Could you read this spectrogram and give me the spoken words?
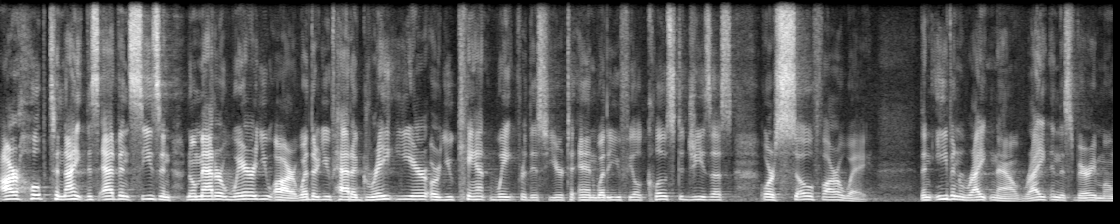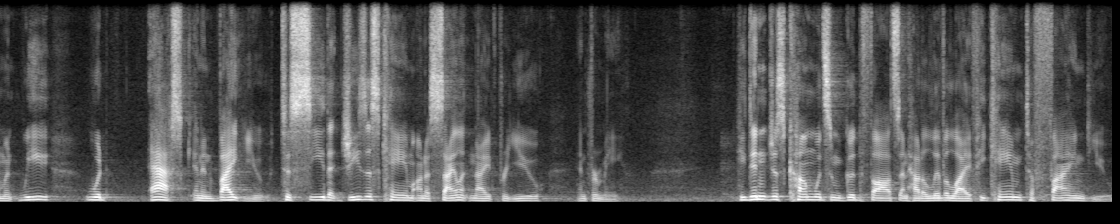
our hope tonight, this Advent season, no matter where you are, whether you've had a great year or you can't wait for this year to end, whether you feel close to Jesus or so far away, then even right now, right in this very moment, we would ask and invite you to see that Jesus came on a silent night for you and for me. He didn't just come with some good thoughts on how to live a life, He came to find you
